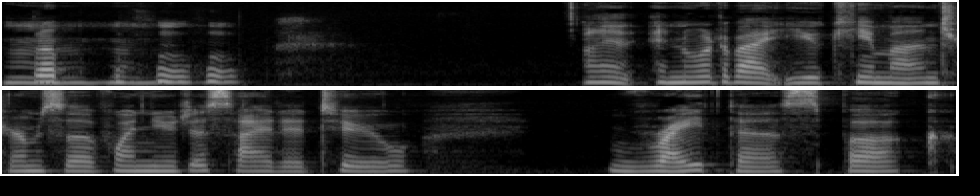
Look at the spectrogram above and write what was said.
Mhm. And, and what about you, Keema, in terms of when you decided to write this book?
